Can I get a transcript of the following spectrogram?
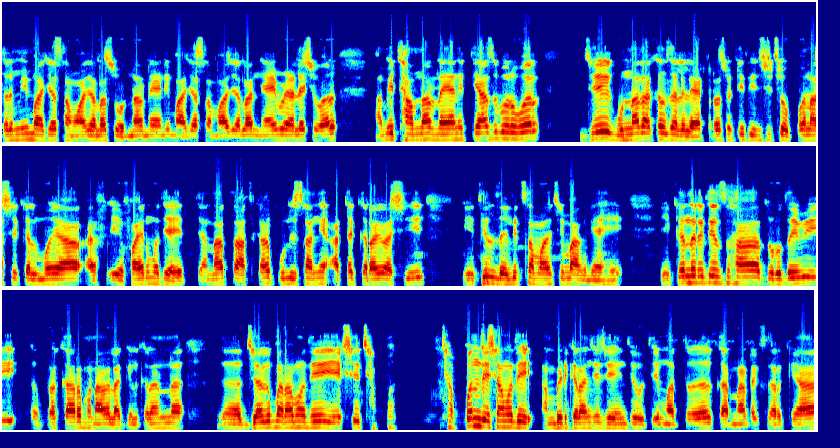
तर मी माझ्या समाजाला सोडणार नाही आणि माझ्या समाजाला न्याय मिळाल्याशिवाय आम्ही थांबणार नाही. आणि त्याचबरोबर जे गुन्हा दाखल झालेला आहे अठराशे तीनशे चोपन्न असे कलम या एफ आय आरमध्ये आहेत त्यांना तात्काळ पोलिसांनी अटक करावी अशी येथील दलित समाजाची मागणी आहे. एकंदरीतच हा दुर्दैवी प्रकार म्हणावा लागेल कारण जगभरामध्ये एकशे छप्पन छप्पन देशामध्ये आंबेडकरांची जयंती होते. मात्र कर्नाटक सारख्या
